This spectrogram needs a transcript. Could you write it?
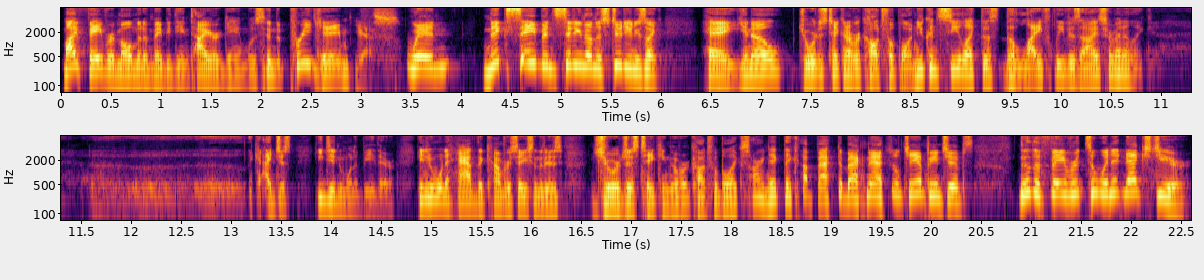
My favorite moment of maybe the entire game was in the pregame Yes. when Nick Saban's sitting on the studio and he's like, "Hey, you know, Georgia's taking over college football," and you can see like the the life leave his eyes for a minute, like. Like I just, he didn't want to be there. He didn't want to have the conversation that is Georgia's taking over college football. Like, sorry, Nick, they got back to back national championships. They're the favorite to win it next year.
